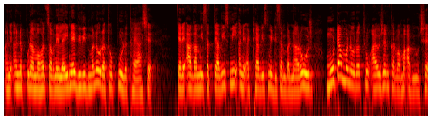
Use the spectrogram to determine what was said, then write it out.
અને અન્નપૂર્ણા મહોત્સવને લઈને વિવિધ મનોરથો પૂર્ણ થયા છે. ત્યારે આગામી સત્યાવીસમી અને અઠ્યાવીસમી ડિસેમ્બરના રોજ મોટા મનોરથનું આયોજન કરવામાં આવ્યું છે,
